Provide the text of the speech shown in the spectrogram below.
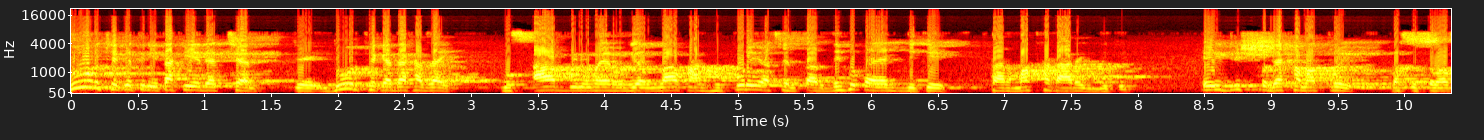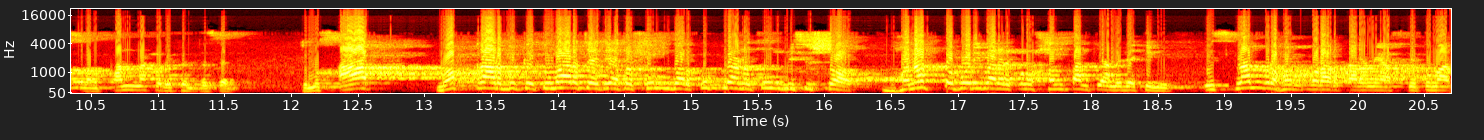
দূর থেকে তিনি তাকিয়ে দেখছেন যে দূর থেকে দেখা যায় মুসআব বিন উমাইর রাদিয়াল্লাহু আনহু পড়ে আছেন, তার দেহটা একদিকে, তার মাথাটা আরেক দিকে এই দৃশ্য দেখা মাত্রই ওয়াসাল্লাম কান্না করে ফেলতেছেন। মক্কার বুকে তোমার চাইতে এত সুন্দর কুকরানো চুল বিশিষ্ট পরিবারের কোন সন্তানকে আমি দেখিনি। ইসলাম গ্রহণ করার কারণে আজকে তোমার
